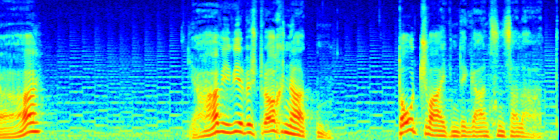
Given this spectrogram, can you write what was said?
Ja? Ja, wie wir besprochen hatten. Totschweigen den ganzen Salat.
